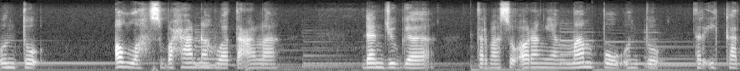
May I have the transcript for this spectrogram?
untuk Allah Subhanahu wa taala dan juga termasuk orang yang mampu untuk terikat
